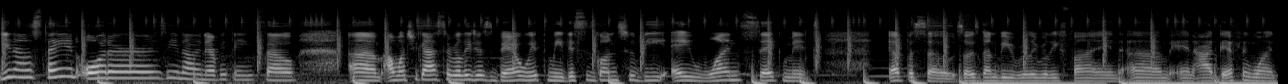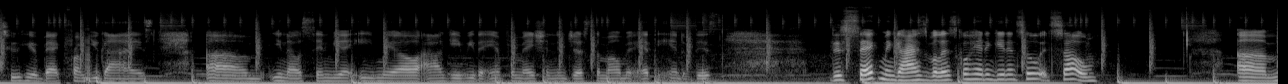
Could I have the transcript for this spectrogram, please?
you know, stay in orders, you know, and everything. So, um, I want you guys to really just bear with me. This is going to be a one segment episode. So it's going to be really, really fun. Um, and I definitely want to hear back from you guys. Um, you know, send me an email. I'll give you the information in just a moment at the end of this this segment, guys. But let's go ahead and get into it. So, um,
